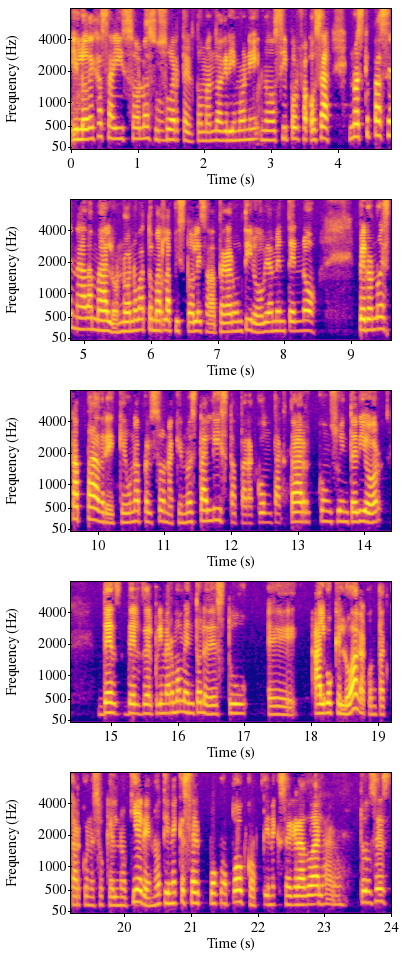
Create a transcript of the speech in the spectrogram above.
y lo dejas ahí solo a su suerte tomando agrimony, no, sí, por favor, o sea, no es que pase nada malo, no, no va a tomar la pistola y se va a pegar un tiro, obviamente no, pero no está padre que una persona que no está lista para contactar con su interior, desde el primer momento le des tú eh, algo que lo haga contactar con eso que él no quiere, ¿no? Tiene que ser poco a poco, tiene que ser gradual. Entonces,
